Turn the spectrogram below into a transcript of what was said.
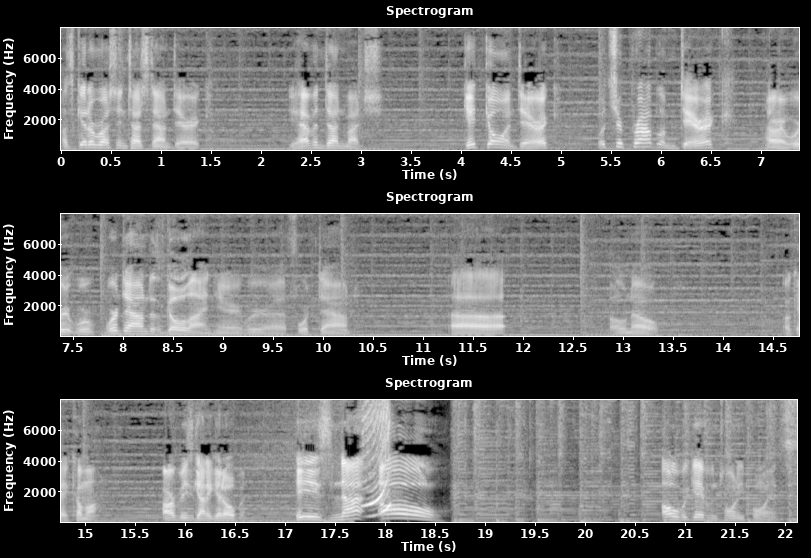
Let's get a rushing touchdown, Derrick. You haven't done much. Get going, Derrick. What's your problem, Derrick? All right, we're we're we're down to the goal line here. We're uh, fourth down. Uh, oh no. Okay, come on. RB's got to get open. He's not. Oh, Oh, we gave him 20 points.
